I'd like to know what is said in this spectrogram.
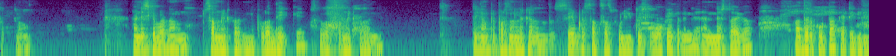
सकते हो। एंड इसके बाद हम सबमिट कर देंगे पूरा देख के, उसके बाद सबमिट कर देंगे। तो यहाँ पे पर्सनल डिटेल सेव्ड सक्सेसफुली तो इसको ओके करेंगे। एंड नेक्स्ट आएगा अदर कोटा कैटेगरी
